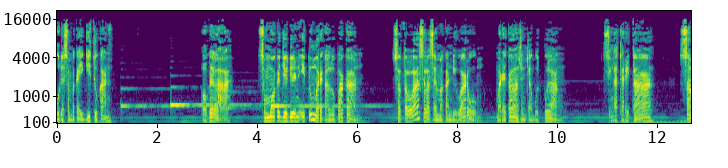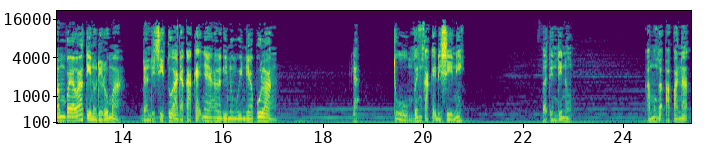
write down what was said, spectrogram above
udah sampai kayak gitu kan? Oke lah, semua kejadian itu mereka lupakan. Setelah selesai makan di warung, mereka langsung cabut pulang. Singkat cerita, sampailah Tino di rumah dan di situ ada kakeknya yang lagi nungguin dia pulang. Lah, tumben kakek di sini. Batin Tino. Kamu nggak apa-apa nak?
